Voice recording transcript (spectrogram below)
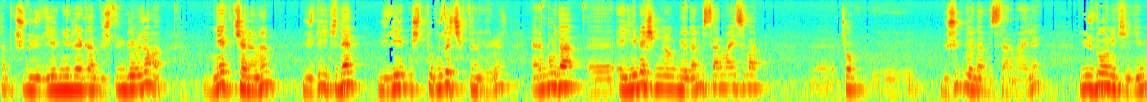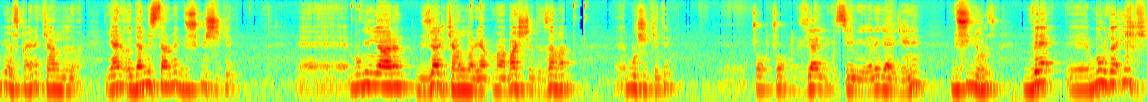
tabii ki şurada %27'lere kadar düştüğünü görüyoruz ama net karının %2'den %79'a çıktığını görüyoruz. Yani burada e, 55 milyon bir ödenmiş sermayesi var. E, çok e, düşük bir ödenmiş sermayeli. %12 gibi bir öz kaynak karlılığı da var. Yani ödenmiş sermaye düşük bir şirket. E, bugün yarın güzel karlar yapmaya başladığı zaman e, bu şirketin e, çok çok güzel seviyelere geleceğini düşünüyoruz. Ve e, burada ilk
